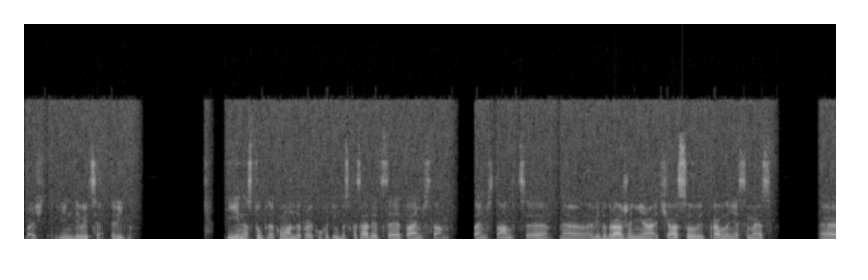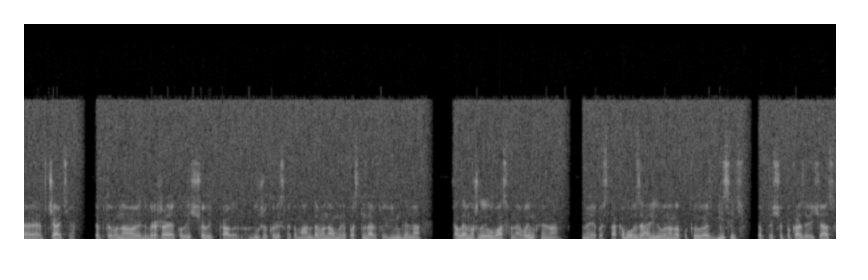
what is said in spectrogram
бачите, він дивиться рівно. І наступна команда, про яку хотів би сказати, це timestamp. Timestamp це е, відображення часу відправлення смс е, в чаті. Тобто воно відображає, коли що відправлено. Дуже корисна команда, вона у мене по стандарту вімкнена, але можливо у вас вона вимкнена. Ну, якось так. Або взагалі вона навпаки вас бісить, тобто що показує час,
